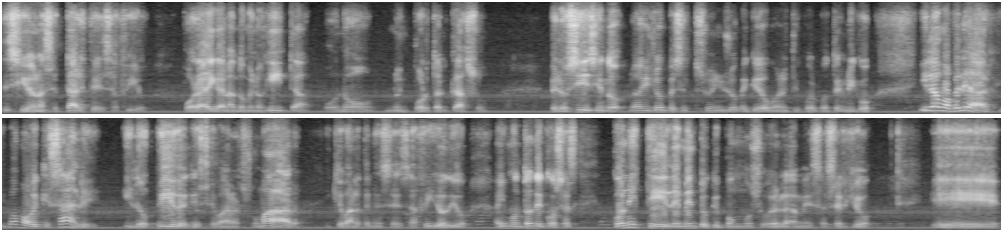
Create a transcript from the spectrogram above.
decidieron aceptar este desafío. Por ahí ganando menos guita o no, no importa el caso. Pero sí diciendo, no, yo empecé este sueño, yo me quedo con este cuerpo técnico y la vamos a pelear y vamos a ver qué sale. Y los pibes que se van a sumar y que van a tener ese desafío, digo, hay un montón de cosas. Con este elemento que pongo sobre la mesa, Sergio, eh,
